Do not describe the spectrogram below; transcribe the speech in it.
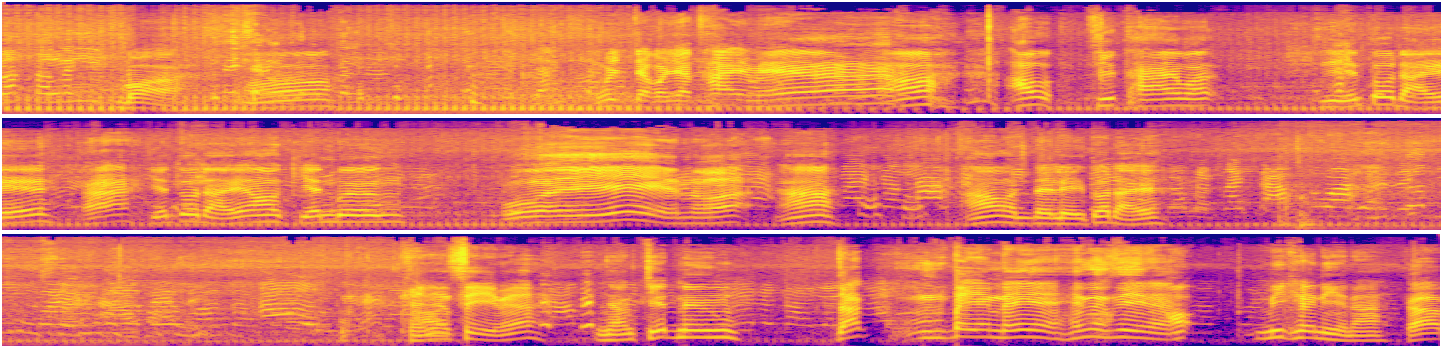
ลอตเตอรี่บ่อ๋อ อุ้ยเจักรยานไทยแม่เอาเอาสิทายว่าสิเห็นตัวใดฮะเขียนตัวใดเอาเขียนเบิ่งโอ้ยเนาะอะเอาได้เลขตัวใดเห็นยังสี่ไหมหยัง71จักมันเป็นยังไงเห็นยังสี่เนี่ยเอามีแค่นี้นะครับ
